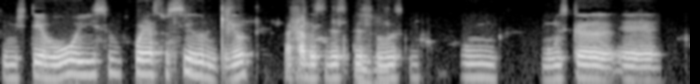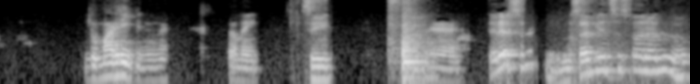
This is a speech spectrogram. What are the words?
filmes de terror e isso foi associando, entendeu? Na cabeça das uhum. pessoas com, com música é, do maligno, né? Também. Sim. É. Interessante, não sabia dessas paradas, não.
